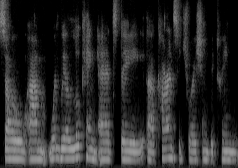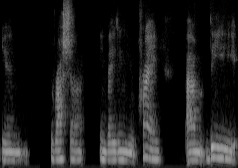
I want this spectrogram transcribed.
So um, when we are looking at the uh, current situation between in Russia invading Ukraine, um, the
